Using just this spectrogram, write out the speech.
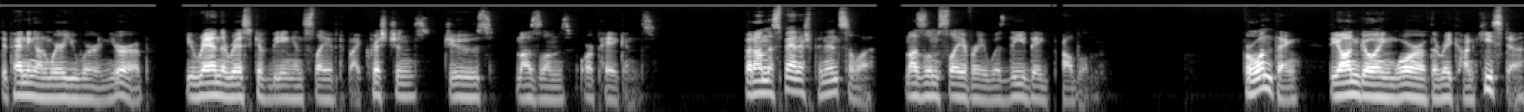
depending on where you were in Europe, you ran the risk of being enslaved by Christians, Jews, Muslims, or pagans. But on the Spanish peninsula, Muslim slavery was the big problem. For one thing, the ongoing War of the Reconquista,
